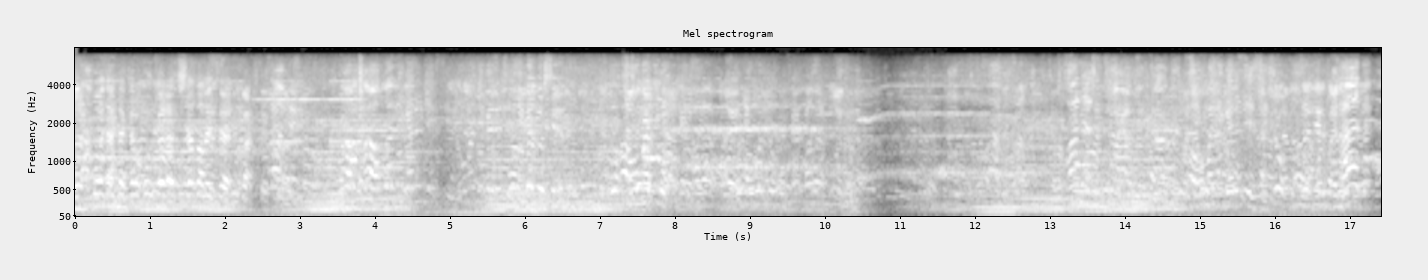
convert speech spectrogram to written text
أخوان هذا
